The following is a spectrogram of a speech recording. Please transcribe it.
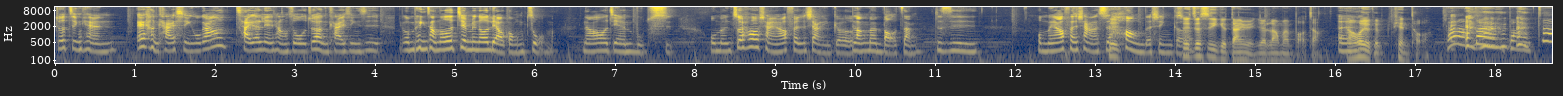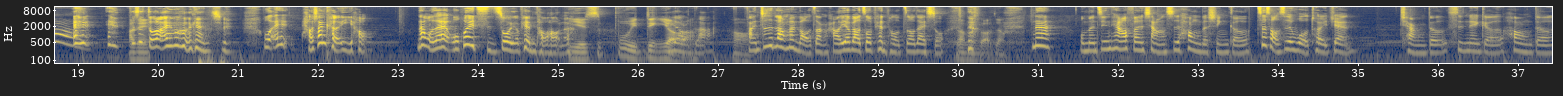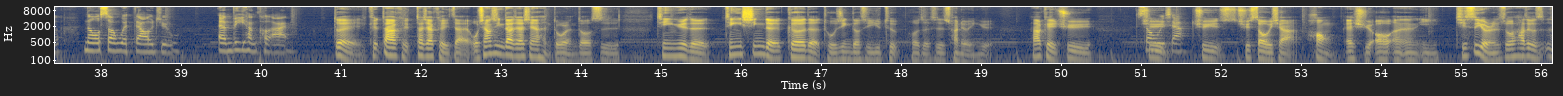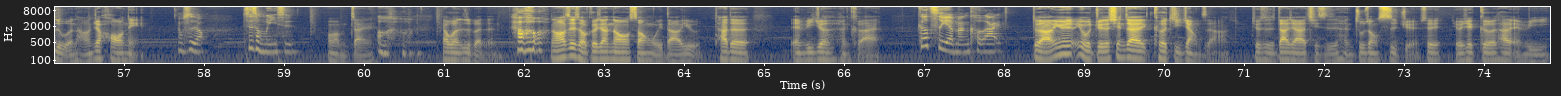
就今天哎、很开心，我刚刚才跟连强说，我就很开心是，我们平常都是见面都聊工作嘛，然后今天不是，我们最后想要分享一个浪漫宝藏，就是我们要分享的是 Home 的新歌。所以，这是一个单元叫浪漫宝藏，呃然后会有个片头。浪漫宝藏，哎这是哆啦 A 梦的感觉，我哎、好像可以哈，那我在我为此做一个片头好了，也是不一定要啊。啦，哦，反正就是浪漫宝藏，好，要不要做片头之后再说。浪漫宝藏。那我们今天要分享的是 Home 的新歌，这首是我推荐强的，是那个 Home 的 No Song Without You，MV 很可爱。对，可大家可以大家可以在，我相信大家现在很多人都是听音乐的，听新的歌的途径都是 YouTube 或者是串流音乐，大家可以去搜一下，去去搜一下 hone H O N N E。其实有人说它这个是日文，好像叫 Honey，哦是哦，是什么意思？我们在哦要问日本人。好，然后这首歌叫 No Song Without You，它的 MV 就很可爱。歌词也蛮可爱的。对啊，因为因为我觉得现在科技这样子啊，就是大家其实很注重视觉，所以有一些歌它的 MV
